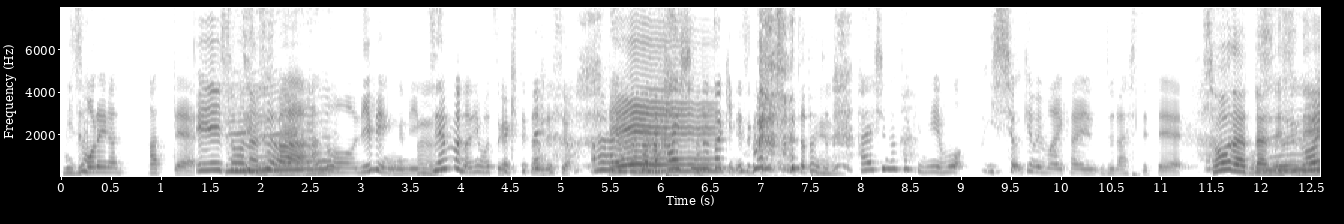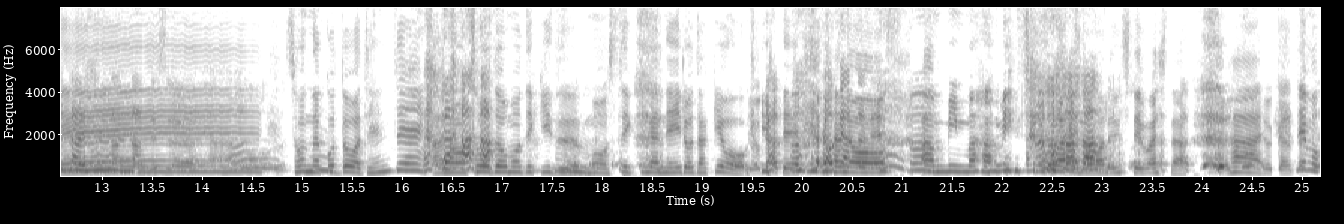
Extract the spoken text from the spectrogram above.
水漏れがあって。えー、そうなんですね。実は、あのリビングにうん全部の荷物が来てたんですよ。えーあの配信の時にすごいそういった時にうん配信の時にもう一生懸命毎回ずらしてて、そうだったんですね。すごい大変だったんですいいややーーそんなことは全然、あの想像もできず、うんもう素敵な音色だけを聞いて、あの安眠ま安眠する前のあれにしてました。はい。でも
